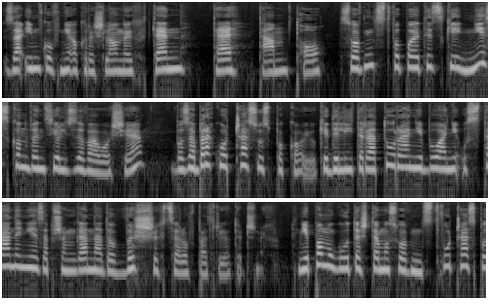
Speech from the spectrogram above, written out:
zaimków nieokreślonych ten, te, tam, to. Słownictwo poetyckie nie skonwencjalizowało się, bo zabrakło czasu spokoju, kiedy literatura nie była nieustannie zaprzęgana do wyższych celów patriotycznych. Nie pomógł też temu słownictwu czas po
